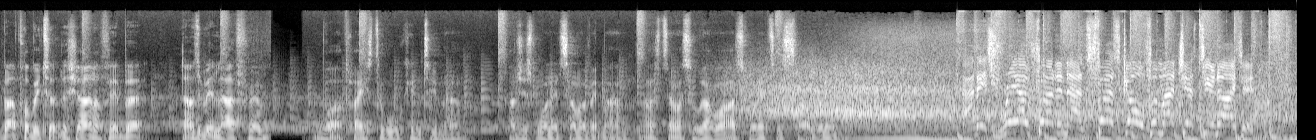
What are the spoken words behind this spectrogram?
but I probably took the shine off it, but that was a bit loud for him. What a place to walk into, man. I just wanted some of it, man. That's, that's all I want. I just wanted to start winning. And it's Rio Ferdinand's first goal for Manchester United.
